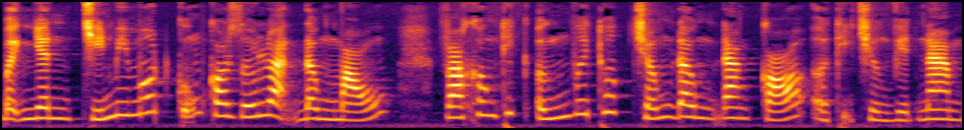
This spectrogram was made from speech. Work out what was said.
Bệnh nhân 91 cũng có rối loạn đông máu và không thích ứng với thuốc chống đông đang có ở thị trường Việt Nam.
